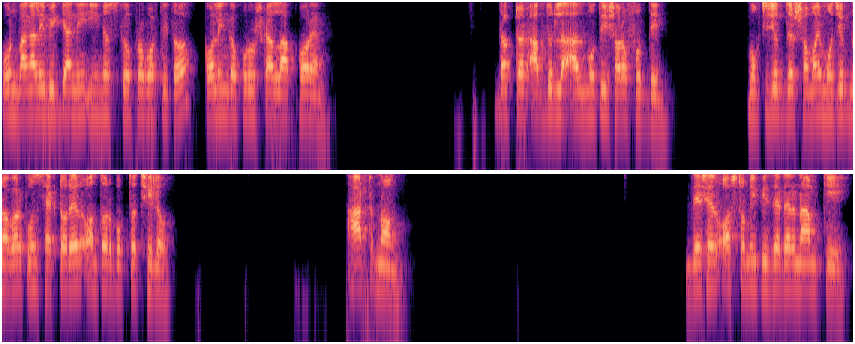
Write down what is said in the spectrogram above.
কোন বাঙালি বিজ্ঞানী ইউনেস্কো প্রবর্তিত কলিঙ্গ পুরস্কার লাভ করেন? ডক্টর আবদুল্লাহ আল মতি শরফুদ্দিন। মুক্তিযুদ্ধের সময় মুজিবনগর কোন সেক্টরের অন্তর্ভুক্ত ছিল? আট নং। দেশের অষ্টম ইপিজেডের নাম কি?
